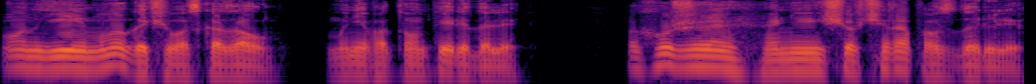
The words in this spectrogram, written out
Он ей много чего сказал, мне потом передали. Похоже, они еще вчера повздорили.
